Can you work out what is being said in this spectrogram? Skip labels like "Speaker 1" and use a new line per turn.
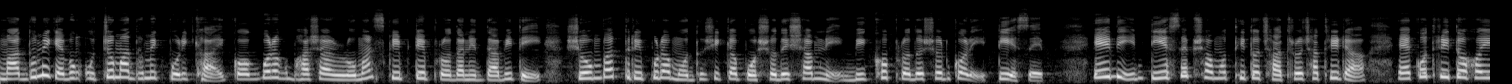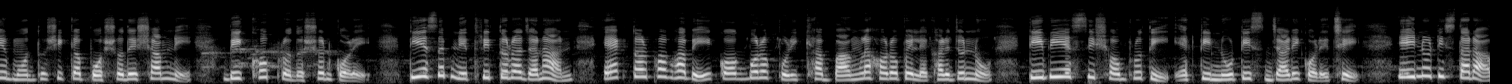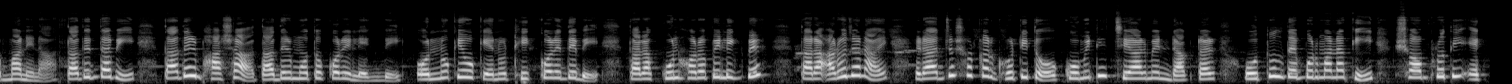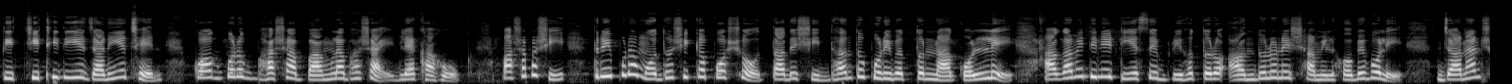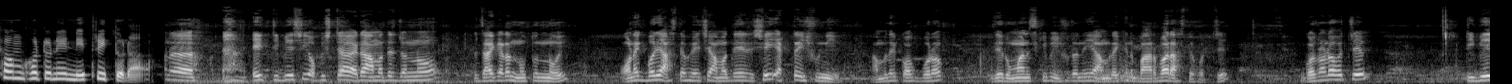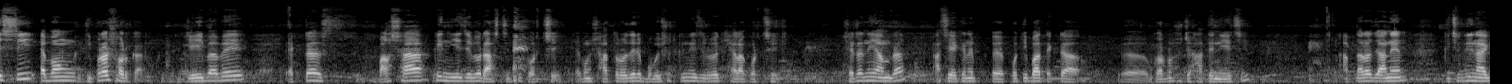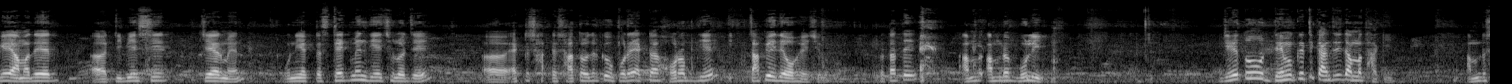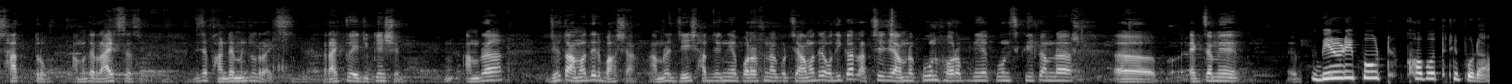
মাধ্যমিক এবং উচ্চ মাধ্যমিক পরীক্ষায় ককবরক ভাষার রোমান স্ক্রিপ্টে প্রদানের দাবিতে সোমবার ত্রিপুরা মধ্যশিক্ষা পর্ষদের সামনে বিক্ষোভ প্রদর্শন করে টিএসএফ। এই দিন টিএসএফ সমর্থিত ছাত্রছাত্রীরা একত্রিত হয়ে মধ্যশিক্ষা পর্ষদের সামনে বিক্ষোভ প্রদর্শন করে। টিএসএফ নেতৃত্বরা জানান, একতরফাভাবে ককবরক পরীক্ষা বাংলা হরফে লেখার জন্য টিবিএসসি সম্প্রতি একটি নোটিশ জারি করেছে। এই নোটিশ তারা মানে না, তাদের দাবি তাদের ভাষা তাদের মতো করে লিখবে, অন্য কেউ কেন ঠিক করে দেবে, তারা কোন হরফে লিখবে? তারা আরও জানায়, রাজ্য সরকার ঘটিত কমিটির চেয়ারম্যান ডাক্তার অতুল দেববর্মা নাকি সম্প্রতি একটি চিঠি দিয়ে জানিয়েছেন, ককবরক ভাষা বাংলা ভাষায় লেখা হোক। পাশাপাশি ত্রিপুরা মধ্যশিক্ষা পর্ষদ তাদের সিদ্ধান্ত পরিবর্তন না করলে আগামী দিনে টিএসএ বৃহত্তর আন্দোলনে সামিল হবে বলে জানান সংগঠনের নেতৃত্বরা।
এই টিবিএসসি অফিসটা এটা আমাদের জন্য জায়গাটা নতুন নয়। অনেকবারই আসতে হয়েছে আমাদের সেই একটা ইস্যু নিয়ে। আমাদের ককবরক যে রোমান স্কিপ ইস্যুটা নিয়ে আমরা এখানে বারবার আসতে হচ্ছে, ঘটনাটা হচ্ছে টিবিএসসি এবং ত্রিপুরা সরকার যেইভাবে একটা ভাষাকে নিয়ে যেভাবে রাজনীতি করছে এবং ছাত্রদের ভবিষ্যৎকে নিয়ে যেভাবে খেলা করছে, সেটা নিয়ে আমরা আজকে এখানে প্রতিবাদ একটা কর্মসূচি হাতে নিয়েছি। আপনারা জানেন, কিছুদিন আগে আমাদের টিবিএসসির চেয়ারম্যান, উনি একটা স্টেটমেন্ট দিয়েছিল যে একটা ছাত্রদেরকে উপরে একটা হরফ দিয়ে চাপিয়ে দেওয়া হয়েছিল। তো তাতে আমরা বলি, যেহেতু ডেমোক্রেটিক কান্ট্রিতে আমরা থাকি আমাদের ছাত্র, আমাদের রাইটস আছে a fundamental rights right to education আমরা যেহেতু আমাদের ভাষা, আমরা যেই সাবজেক্ট নিয়ে পড়াশোনা করছি, আমাদের অধিকার আছে যে আমরা কোন হরফ নিয়ে কোন স্ক্রিপ্টে আমরা এক্সামে
ব্যুরো রিপোর্ট, খবর ত্রিপুরা।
